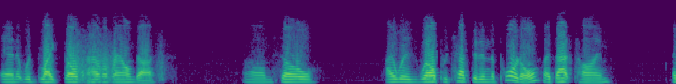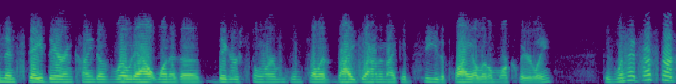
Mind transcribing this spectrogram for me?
and it would like go out around us. Um, so I was well protected in the portal at that time, and then stayed there and kind of rode out one of the bigger storms until it died down and I could see the playa a little more clearly. Because when that dust starts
